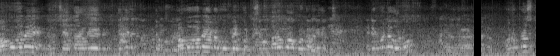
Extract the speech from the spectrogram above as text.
লম্বভাবে হচ্ছে তরঙ্গের দিকে লম্বভাবে ওটা মুভমেন্ট করতেছে এবং তরঙ্গ অগ্রগামী হচ্ছে। এটাকে বলে অনু অনুপ্রস্থ।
